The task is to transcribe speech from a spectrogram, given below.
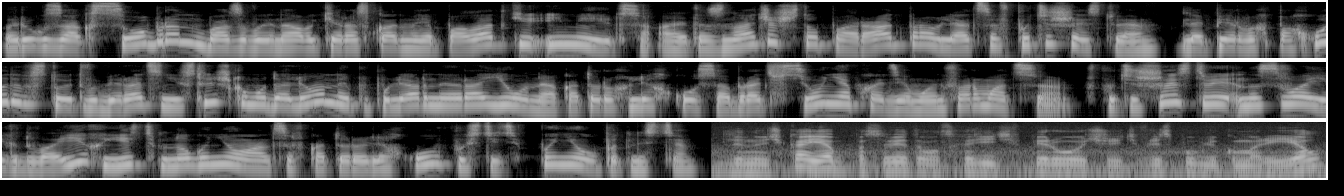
Рюкзак собран, базовые навыки раскладывания палатки имеются, а это значит, что пора отправляться в путешествие. Для первых походов стоит выбирать не слишком удаленные популярные районы, о которых легко собрать всю необходимую информацию. В путешествии на своих двоих есть много нюансов, которые легко упустить по неопытности. Для новичка я бы посоветовал сходить в первую очередь в республику Мариэл.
